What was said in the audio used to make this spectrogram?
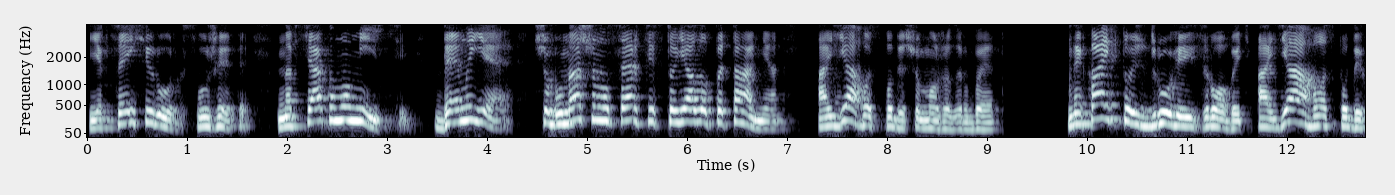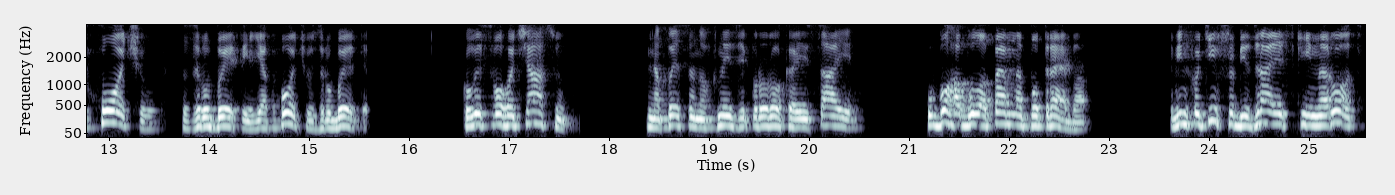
Як цей хірург служити на всякому місці, де ми є, щоб у нашому серці стояло питання: а я, Господи, що можу зробити? Нехай хтось другий зробить, а я, Господи, хочу зробити, я хочу зробити. Коли свого часу написано в книзі пророка Ісаї, у Бога була певна потреба. Він хотів, щоб ізраїльський народ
